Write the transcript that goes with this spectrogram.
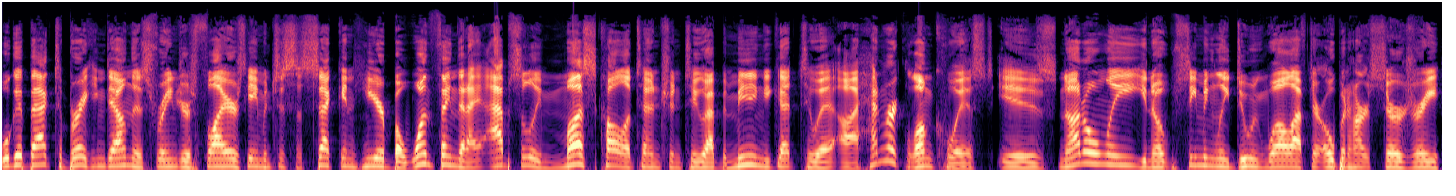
We'll get back to breaking down this Rangers Flyers game in just a second here, but one thing that I absolutely must call attention to, I've been meaning to get to it. Uh, Henrik Lundqvist is not only, you know, seemingly doing well after open heart surgery.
